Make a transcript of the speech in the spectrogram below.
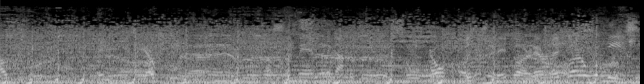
I'll 行，我身边那个，让我跑出去一段，让我一起吃。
